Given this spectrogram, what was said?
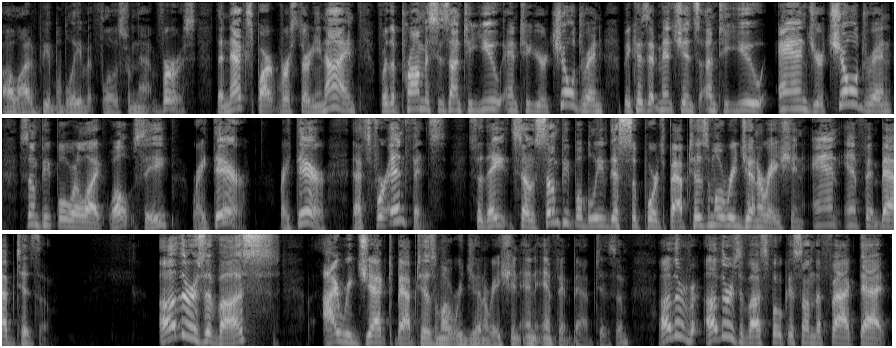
a lot of people believe it flows from that verse. The next part, verse 39, for the promise is unto you and to your children, because it mentions unto you and your children. Some people were like, well, see, right there, right there. That's for infants. So they, so some people believe this supports baptismal regeneration and infant baptism. Others of us, I reject baptismal regeneration and infant baptism. Other, others of us focus on the fact that,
